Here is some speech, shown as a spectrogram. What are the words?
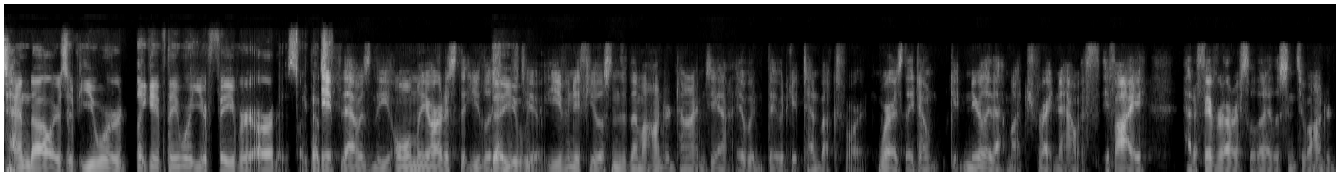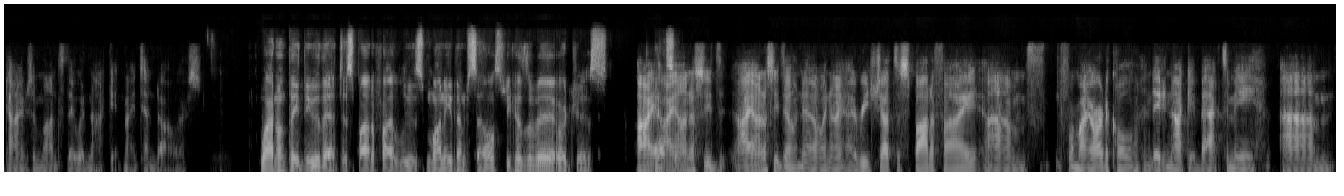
ten dollars if you were like if they were your favorite artist. Like that's if that was the only artist that you listened you, to even if you listened to them a hundred times yeah it would they would get 10 bucks for it. Whereas they don't get nearly that much right now. If if i had a favorite artist that i listened to a hundred times a month they would not get my ten dollars. Why don't they do that? Does spotify lose money themselves because of it or just I, I, honestly, I honestly don't know. And I, I reached out to Spotify um, f- for my article, and they did not get back to me. Um,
